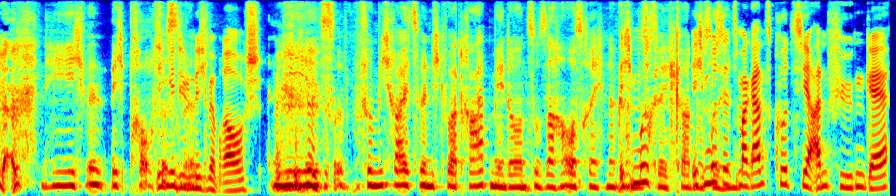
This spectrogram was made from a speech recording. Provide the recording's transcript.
Nee, ich will, ich brauche das Dinge, die du nicht mehr brauchst. Nee, es, für mich reicht wenn ich Quadratmeter und so Sachen ausrechnen kann. Ich muss, ich noch muss so jetzt hin. mal ganz kurz hier anfügen, gell?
